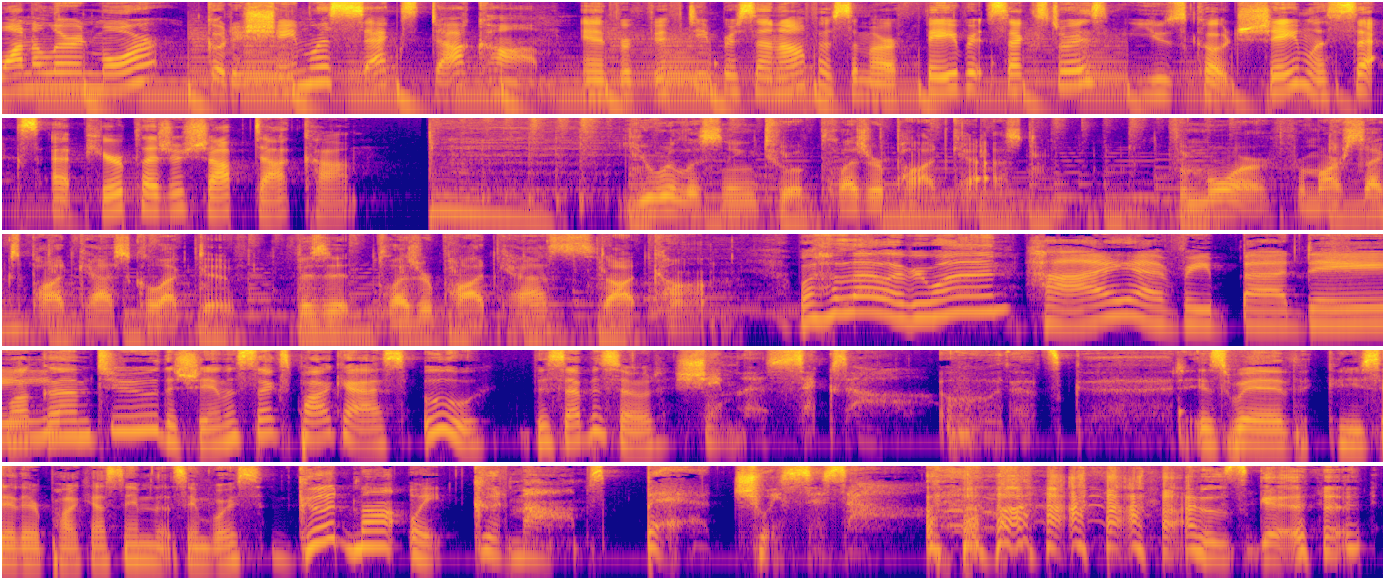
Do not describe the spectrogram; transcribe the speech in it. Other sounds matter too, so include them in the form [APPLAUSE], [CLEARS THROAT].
Want to learn more? Go to shamelesssex.com. And for 15% off of some of our favorite sex toys, use code SHAMELESSSEX at PurePleasureShop.com. You were listening to a pleasure podcast. For more from our sex podcast collective, visit pleasurepodcasts.com. Well, hello, everyone. Hi, everybody. Welcome to the Shameless Sex Podcast. Ooh, this episode, Shameless Sex. ooh, that's good, is with, can you say their podcast name, that same voice? Good mom. Wait, good moms, bad choices. Ah. [LAUGHS] that was good. [LAUGHS]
